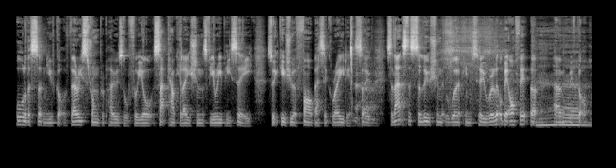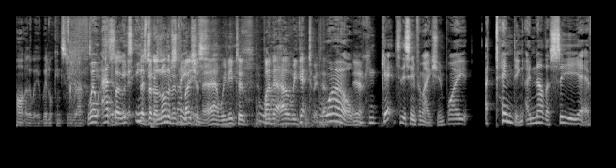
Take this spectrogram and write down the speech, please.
All of a sudden, you've got a very strong proposal for your SAP calculations for your EPC. So it gives you a far better gradient. So, so that's the solution that we're working to. We're a little bit off it, but um, we've got a partner that we're, we're looking to. Uh, Well, use. Adam, So it's there's been a lot of interesting you say information there. We need to find out how we get to it. huh? Well, Yeah. you can get to this information by attending another CEF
